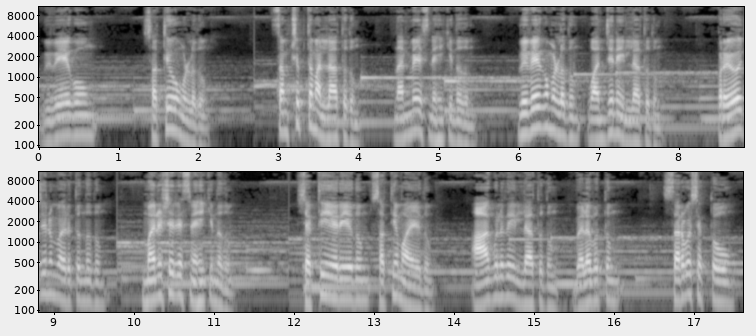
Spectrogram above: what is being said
വിവേകവും സത്യവുമുള്ളതും സംക്ഷിപ്തമല്ലാത്തതും നന്മയെ സ്നേഹിക്കുന്നതും വിവേകമുള്ളതും വഞ്ചനയില്ലാത്തതും പ്രയോജനം വരുത്തുന്നതും മനുഷ്യരെ സ്നേഹിക്കുന്നതും ശക്തിയേറിയതും സത്യമായതും ആകുലതയില്ലാത്തതും ബലവത്തും സർവശക്തവും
